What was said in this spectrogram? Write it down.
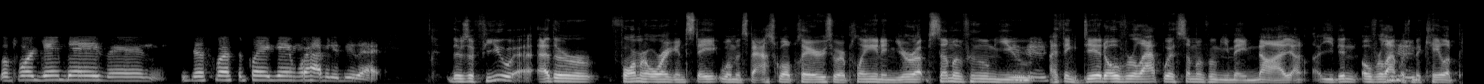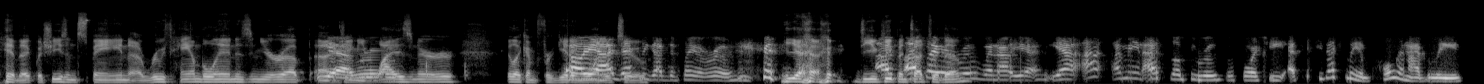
before game days and just for us to play a game, we're happy to do that. There's a few other former Oregon State women's basketball players who are playing in Europe, some of whom you, mm-hmm. I think, did overlap with, some of whom you may not. Uh, you didn't overlap mm-hmm. with Mikayla Pivec, but she's in Spain. Uh, Ruth Hamblin is in Europe. Uh, yeah, Jamie Ruth. Weisner feel like I'm forgetting. Oh yeah, I definitely got to play with Ruth. yeah. Do you keep I, in touch with them? Ruth when I, yeah, yeah. I, I mean, I spoke to Ruth before she. She's actually in Poland, I believe.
